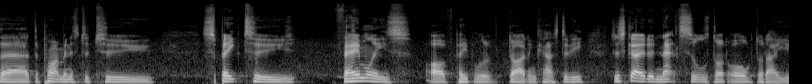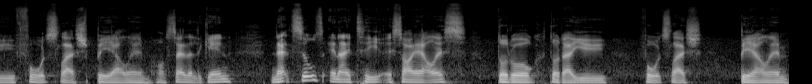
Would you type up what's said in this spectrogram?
uh, the Prime Minister to speak to families of people who've died in custody, just go to natsils.org.au forward slash BLM. I'll say that again natsils, N A T S I L S dot org dot au forward slash BLM.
